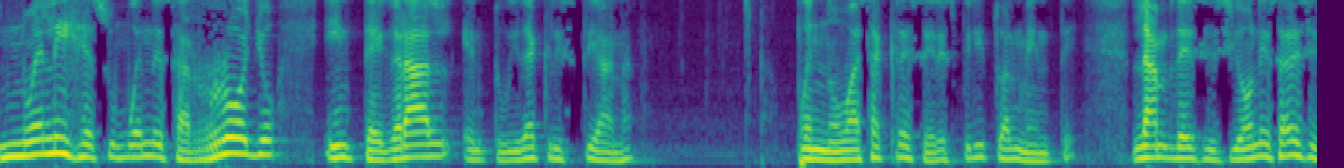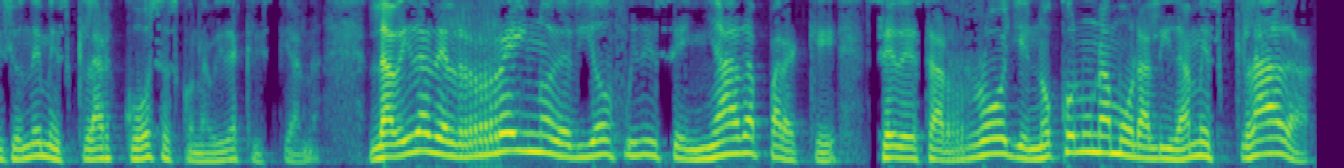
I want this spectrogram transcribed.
no eliges un buen desarrollo integral en tu vida cristiana, pues no vas a crecer espiritualmente. La decisión, esa decisión de mezclar cosas con la vida cristiana. La vida del reino de Dios fue diseñada para que se desarrolle, no con una moralidad mezclada.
